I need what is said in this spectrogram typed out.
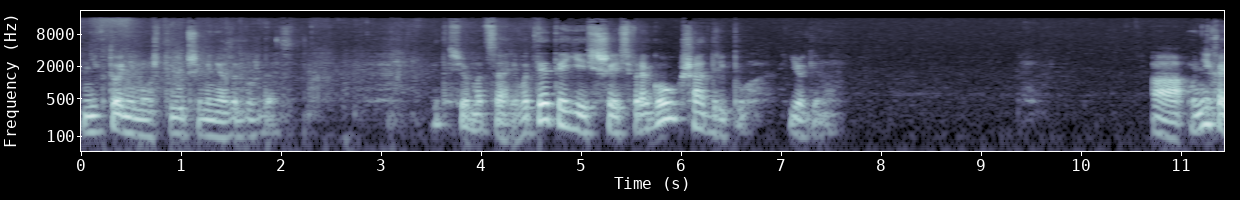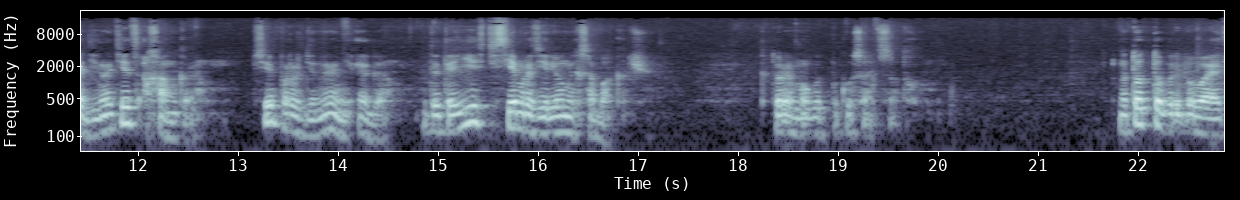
Никто не может лучше меня заблуждаться. Это все Мацари. Вот это и есть шесть врагов Шадрипу йогина. у них один отец Ахамкара. Все порождены они эго. Вот это и есть семь разъяренных собак, которые могут покусать садху. Но тот, кто пребывает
